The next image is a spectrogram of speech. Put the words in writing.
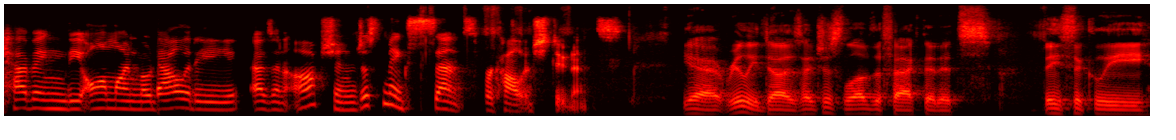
having the online modality as an option just makes sense for college students. Yeah, it really does. I just love the fact that it's basically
